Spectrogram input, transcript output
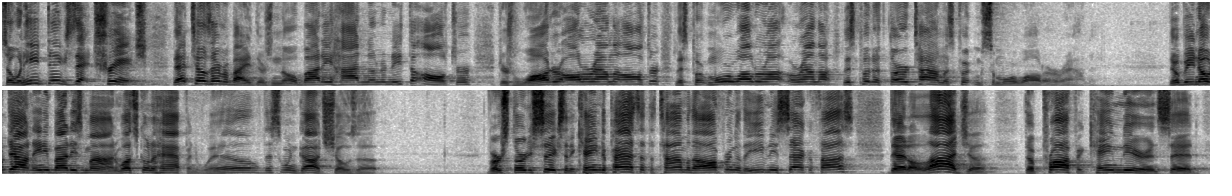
So when he digs that trench, that tells everybody there's nobody hiding underneath the altar. There's water all around the altar. Let's put more water around the Let's put a third time, let's put some more water around it. There'll be no doubt in anybody's mind what's going to happen. Well, this is when God shows up. Verse 36 And it came to pass at the time of the offering of the evening sacrifice that Elijah the prophet came near and said,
